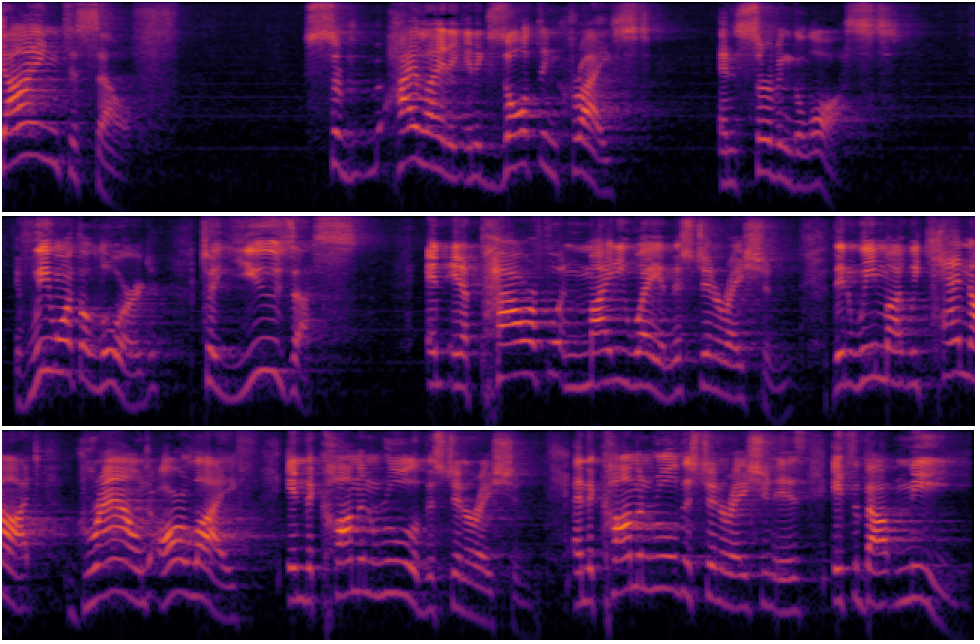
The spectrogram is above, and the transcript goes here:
dying to self highlighting and exalting Christ and serving the lost. If we want the Lord to use us in, in a powerful and mighty way in this generation, then we, might, we cannot ground our life in the common rule of this generation. And the common rule of this generation is it's about me.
